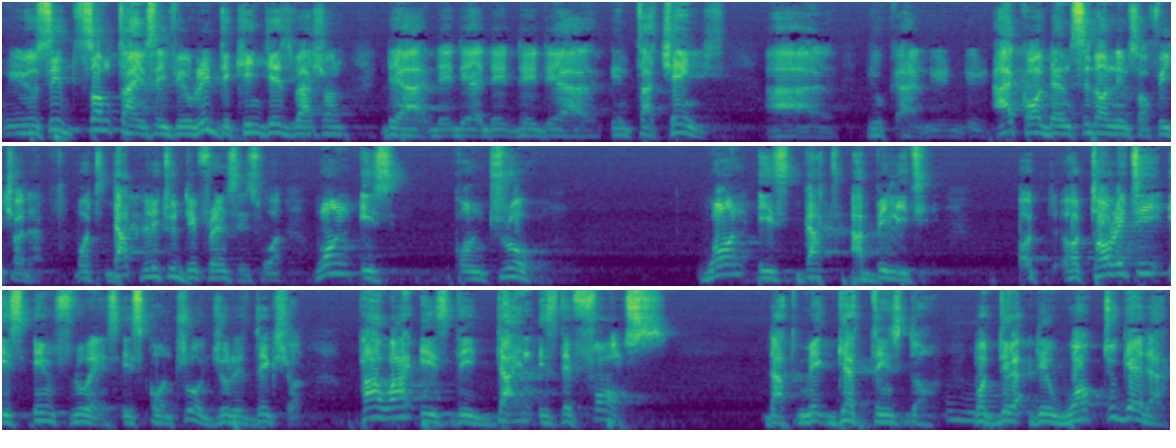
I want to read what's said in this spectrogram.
you see, sometimes if you read the King James Version, they are, they, they, they, they, they are interchanged. Uh, you can, I call them synonyms of each other. But that little difference is what? One is control. One is that ability. Authority is influence, is control, jurisdiction. Power is the is the force that make get things done. But they, they work together.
